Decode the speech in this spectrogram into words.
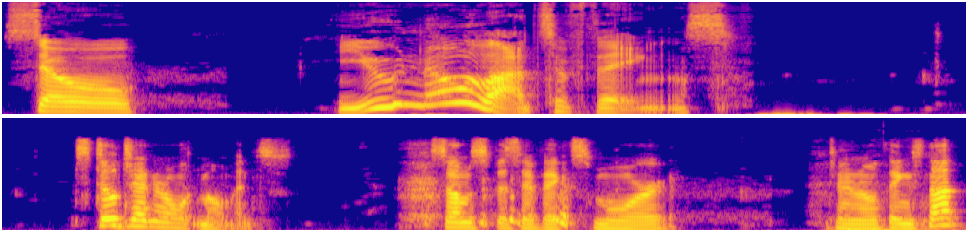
So, you know lots of things. Still general at moments. Some specifics, more general things. Not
